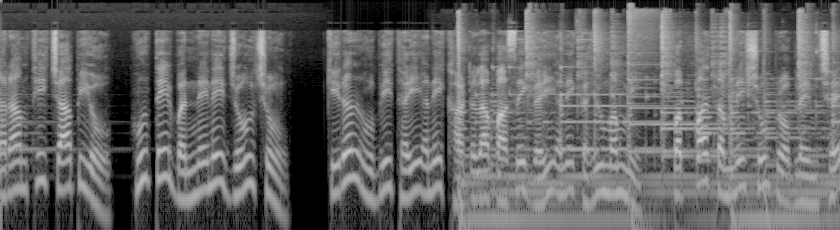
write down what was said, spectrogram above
આરામથી ચા પીઓ, હું તે બંનેને જોઉં છું. કિરણ ઊભી થઈ અને ખાટલા પાસે ગઈ અને કહ્યું, મમ્મી, પપ્પા, તમને શું પ્રોબ્લેમ છે?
